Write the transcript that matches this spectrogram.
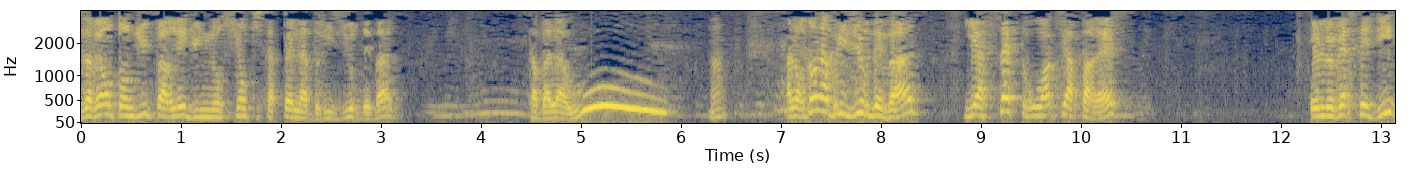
Vous avez entendu parler d'une notion qui s'appelle la brisure des vases? Kabbalah, ouh hein? Alors dans la brisure des vases, il y a sept rois qui apparaissent. Et le verset dit,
